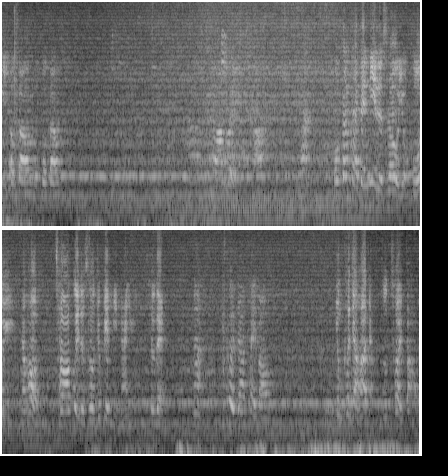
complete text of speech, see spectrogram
芋头糕、萝卜糕。花桂，好，你看，我刚才在念的时候有国语，然后插柜的时候就变闽南语，对不对？那客家菜包，用客家话讲说菜包，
